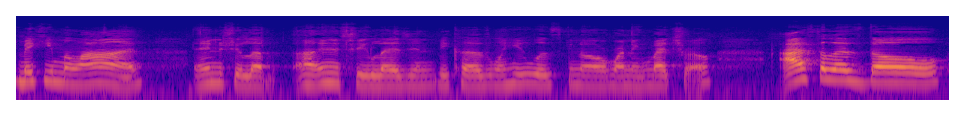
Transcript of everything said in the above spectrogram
Mickey Milan an industry le- uh, industry legend because when he was you know running Metro, I feel as though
